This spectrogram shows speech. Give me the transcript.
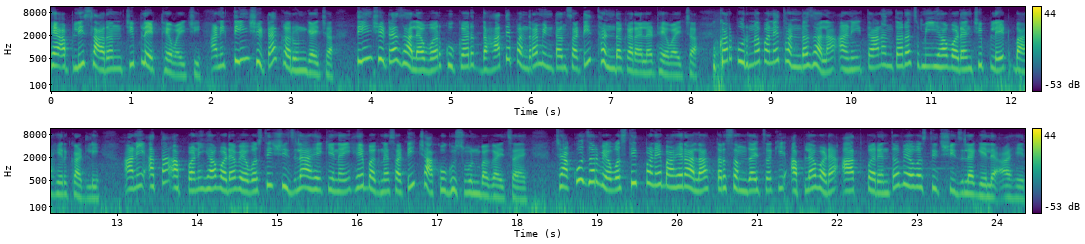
हे आपली सारणची प्लेट ठेवायची आणि तीन शिट्या करून घ्यायच्या. तीन शिट्या झाल्यावर कुकर दहा ते पंधरा मिनिटांसाठी थंड करायला ठेवायच्या कुकर पूर्णपणे थंड झाला आणि त्यानंतरच मी ह्या वड्यांची प्लेट बाहेर काढली. आणि आता आपण ह्या वड्या व्यवस्थित शिजल्या आहे की नाही हे बघण्यासाठी चाकू घुसवून बघायचं आहे. चाकू जर व्यवस्थितपणे बाहेर आला तर समजायचं की आपल्या वड्या आतपर्यंत व्यवस्थित शिजल्या गेल्या आहेत.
